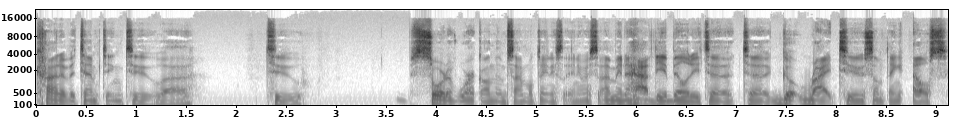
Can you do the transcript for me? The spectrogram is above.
kind of attempting to uh, to sort of work on them simultaneously. Anyways, I mean I have the ability to to go right to something else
